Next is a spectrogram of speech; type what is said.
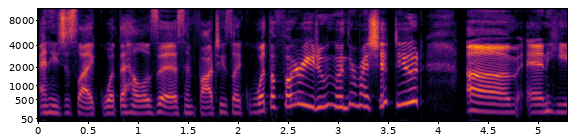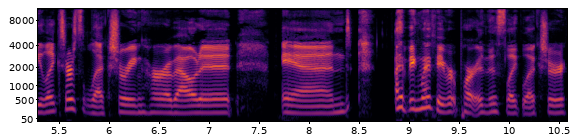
and he's just like what the hell is this? And fatu's like what the fuck are you doing going through my shit dude? Um and he like starts lecturing her about it. And I think my favorite part in this like lecture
